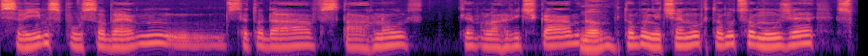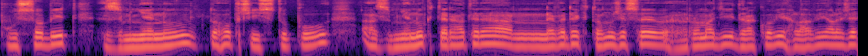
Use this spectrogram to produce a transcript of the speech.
svým způsobem se to dá vztáhnout těm lahvičkám, No. k tomu něčemu, k tomu, co může způsobit změnu toho přístupu a změnu, která teda nevede k tomu, že se hromadí drakovi hlavy, ale že,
